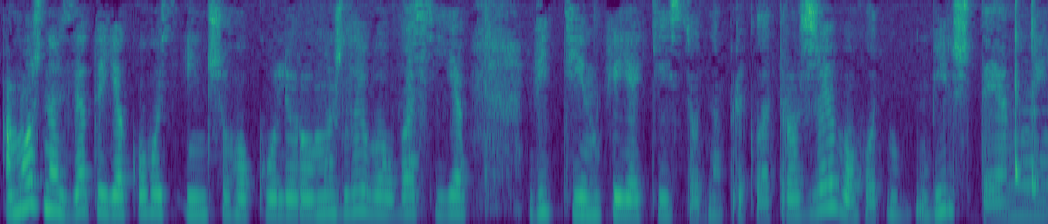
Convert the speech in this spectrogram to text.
а можна взяти якогось іншого кольору. Можливо, у вас є відтінки якісь, от, наприклад, рожевого, більш темний,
